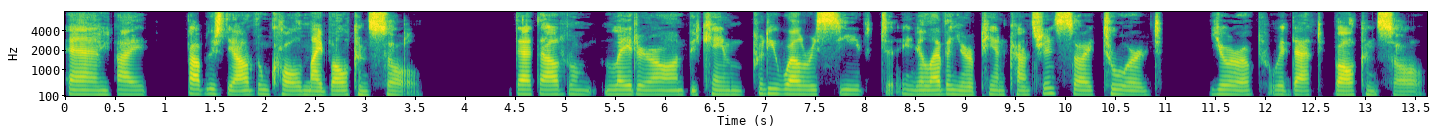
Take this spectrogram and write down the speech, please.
And I published the album called My Balkan Soul. That album later on became pretty well received in 11 European countries. So I toured Europe with that Balkan Soul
